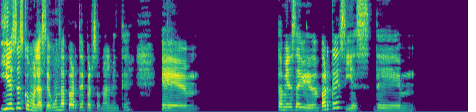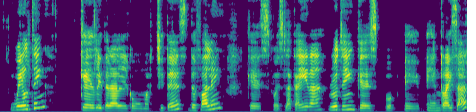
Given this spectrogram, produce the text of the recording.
Y esa es como la segunda parte personalmente. Em, también está dividido en partes y es de um, Wilting, que es literal como marchites, The Falling, que es pues la caída, Rooting, que es eh, enraizar,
